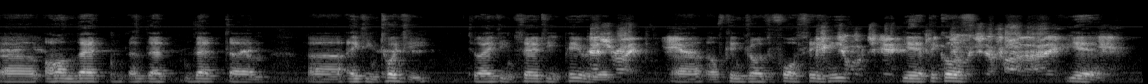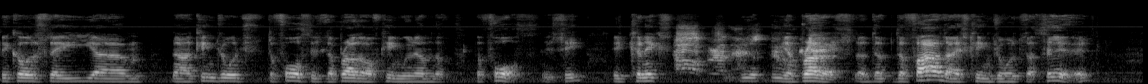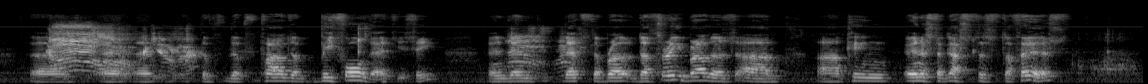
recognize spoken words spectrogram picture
uh, on that that that um, uh, 1820 to 1830 period That's right. Yeah. uh, of King George IV. See, King he, George, yeah. yeah, because- George, father, eh? yeah, because the um, now King George IV is the brother of King William the, the Fourth. You see, it connects Oh, brothers. your, your brothers. Uh, the the father is King George the Third. Uh, Oh, and, and the the father before that, you see, and then that's the bro- the three brothers are, are King Ernest Augustus the First,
